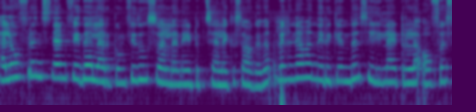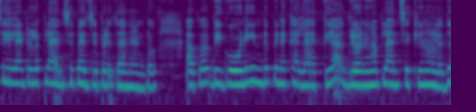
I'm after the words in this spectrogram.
ഹലോ ഫ്രണ്ട്സ് ഞാൻ ഫിദ എല്ലാവർക്കും ഫിദൂസ് വേൾഡ് യൂട്യൂബ് ചാനലിലേക്ക് സ്വാഗതം. അപ്പോൾ ഞാൻ വന്നിരിക്കുന്നത് സെയിലായിട്ടുള്ള ഓഫർ സെയിലായിട്ടുള്ള പ്ലാൻസ് പരിചയപ്പെടുത്താനാണ് കേട്ടോ അപ്പോൾ ബിഗോണി ഉണ്ട് പിന്നെ കലാത്തിയ അഗ്ലോണിമ പ്ലാൻസ് ഒക്കെയാണ് ഉള്ളത്.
